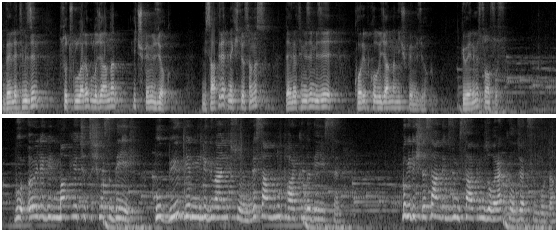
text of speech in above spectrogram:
Devletimizin suçluları bulacağından hiç şüphemiz yok. Misafir etmek istiyorsanız devletimizin bizi koruyup kollayacağından hiç şüphemiz yok. Güvenimiz sonsuz. Bu öyle bir mafya çatışması değil. Bu büyük bir milli güvenlik sorunu ve sen bunun farkında değilsin. Bu gidişle sen de bizim misafirimiz olarak kalacaksın burada.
